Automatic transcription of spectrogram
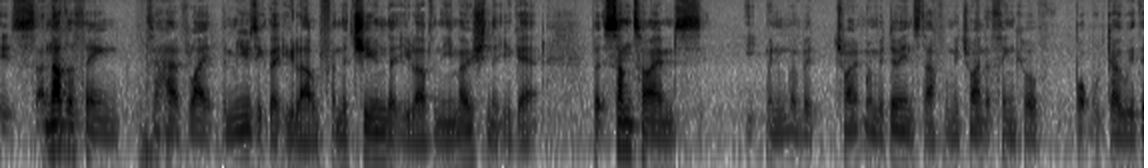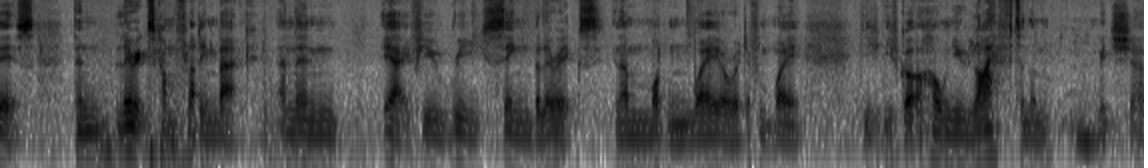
it's another thing to have like the music that you love and the tune that you love and the emotion that you get, but sometimes when, when we're trying when we're doing stuff and we're trying to think of what would go with this, then lyrics come flooding back, and then yeah, if you re-sing the lyrics in a modern way or a different way, you, you've got a whole new life to them, which uh,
